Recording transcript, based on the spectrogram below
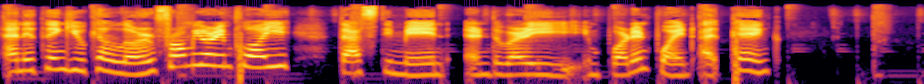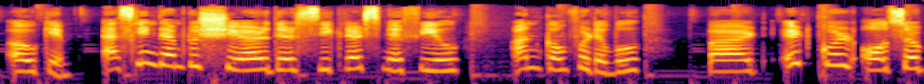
anything you can learn from your employee. That's the main and the very important point, I think. Okay, asking them to share their secrets may feel uncomfortable, but it could also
